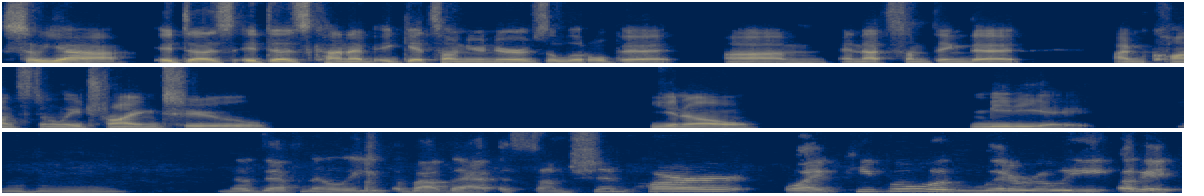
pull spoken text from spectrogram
so yeah it does it does kind of it gets on your nerves a little bit um and that's something that i'm constantly trying to you know mediate. Mm-hmm. no definitely about that assumption part. Like people would literally okay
